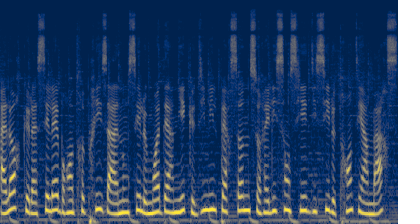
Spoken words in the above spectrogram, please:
Alors que la célèbre entreprise a annoncé le mois dernier que 10 000 personnes seraient licenciées d'ici le 31 mars,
